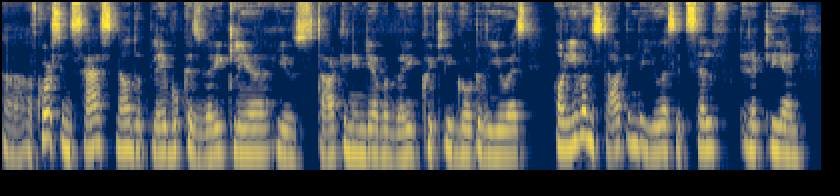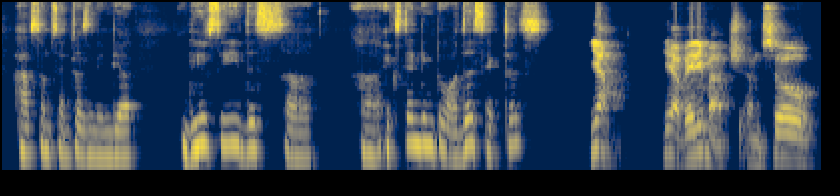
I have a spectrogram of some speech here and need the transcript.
uh, of course, in SaaS now the playbook is very clear. You start in India, but very quickly go to the US, or even start in the US itself directly and have some centers in India. Do you see this uh, uh, extending to other sectors? Yeah, yeah, very much. And so,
